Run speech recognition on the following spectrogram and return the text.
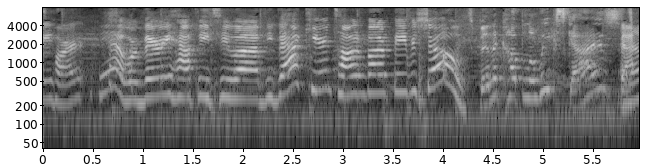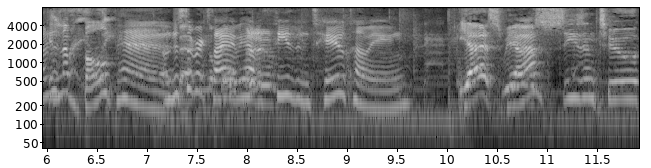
very part. Yeah, we're very happy to uh, be back here and talking about our favorite show. It's been a couple of weeks, guys. Back I'm in the just- bullpen. I'm just Back super excited. We have a season two coming. Yes, we Yeah. have a season two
